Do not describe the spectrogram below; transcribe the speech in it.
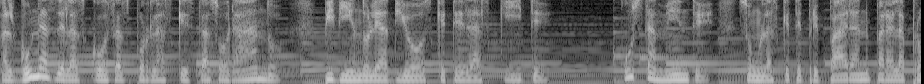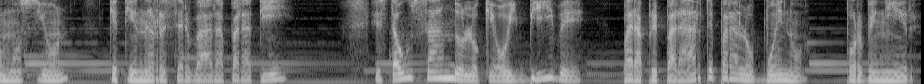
Algunas de las cosas por las que estás orando, pidiéndole a Dios que te las quite, justamente son las que te preparan para la promoción que tiene reservada para ti. Está usando lo que hoy vive para prepararte para lo bueno por venir.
